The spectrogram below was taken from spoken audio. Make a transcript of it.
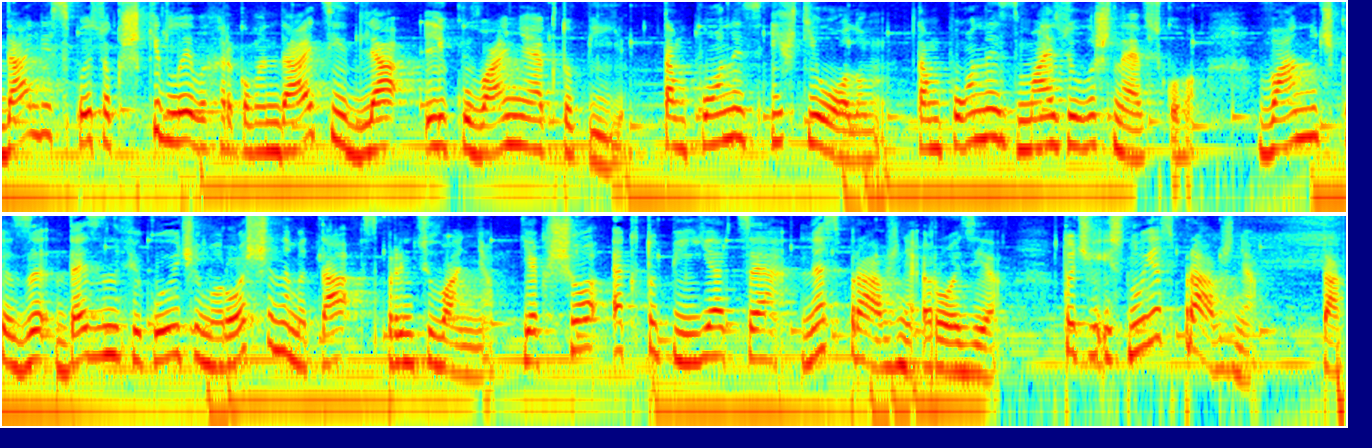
Далі список шкідливих рекомендацій для лікування ектопії: тампони з іхтіолом, тампони з мазю вишневського, ванночки з дезінфікуючими розчинами та спринцювання. Якщо ектопія це не справжня ерозія, то чи існує справжня? Так.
